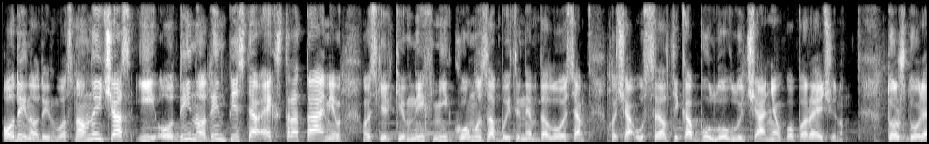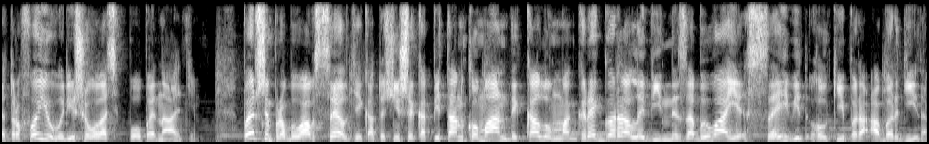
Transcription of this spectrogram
1-1 в основний час і 1-1 після екстратаймів, оскільки в них нікому забити не вдалося. Хоча у Селтіка було влучання в поперечину. Тож доля трофею вирішувалась по пенальті. Першим пробивав Селтік, а точніше капітан команди Калум Макгрегора, але він не забиває сей від голкіпера Абердіна.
